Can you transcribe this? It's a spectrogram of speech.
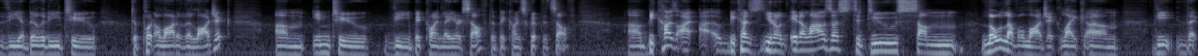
the ability to to put a lot of the logic um, into the Bitcoin layer itself, the Bitcoin script itself um, because I, I, because you know it allows us to do some low level logic like um, the, the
